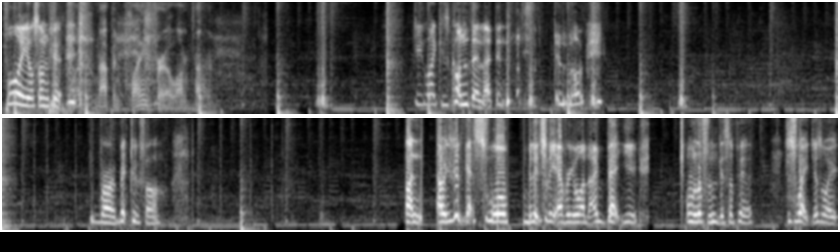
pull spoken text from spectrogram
forty or some shit. have not been playing for a long time. Do you like his content? I didn't didn't know. Bro, a bit too far. And now oh, he's gonna get swarmed. Literally everyone. I bet you, all of them disappear. Just wait, just wait.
